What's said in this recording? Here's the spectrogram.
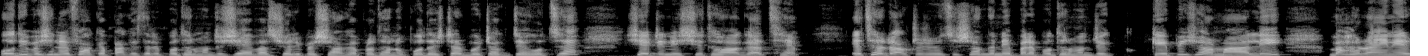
অধিবেশনের ফাঁকে পাকিস্তানের প্রধানমন্ত্রী শেহবাজ শরীফের সঙ্গে প্রধান উপদেষ্টার বৈঠক যে হচ্ছে, সেটি নিশ্চিত হওয়া গেছে। এছাড়া ডক্টর ইউনুসের সঙ্গে নেপালের প্রধানমন্ত্রী কেপি শর্মা আলী, বাহরাইনের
